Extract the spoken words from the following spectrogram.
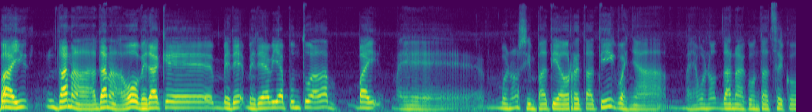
Bai, dana, dana, o, berak e, bere, bere abia puntua da, bai, e, bueno, simpatia horretatik, baina, baina bueno, dana kontatzeko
